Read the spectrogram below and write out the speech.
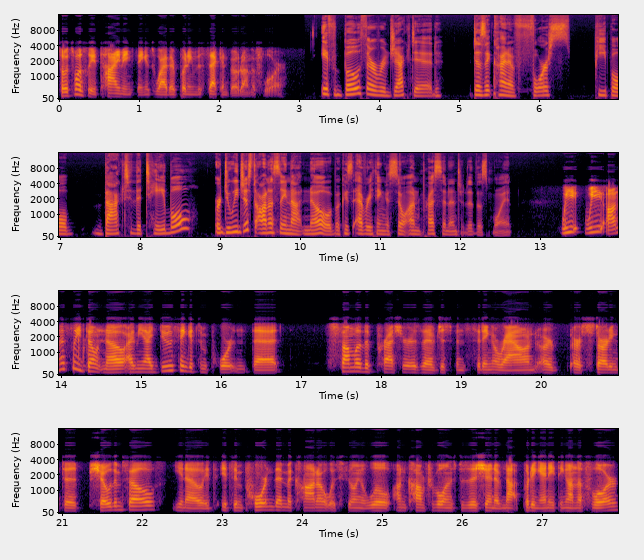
So it's mostly a timing thing is why they're putting the second vote on the floor. If both are rejected, does it kind of force people back to the table? Or do we just honestly not know because everything is so unprecedented at this point? We we honestly don't know. I mean, I do think it's important that some of the pressures that have just been sitting around are are starting to show themselves. You know, it's it's important that McConnell was feeling a little uncomfortable in his position of not putting anything on the floor.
